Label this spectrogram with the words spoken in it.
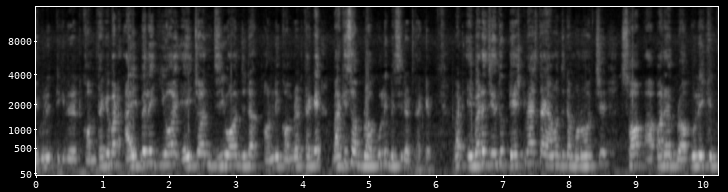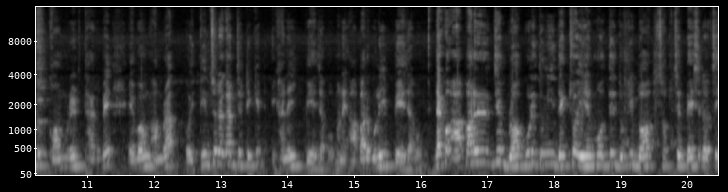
এগুলির টিকিট রেট কম থাকে বাট আইপিএলে কি হয় এইচ ওয়ান জি ওয়ান যেটা অনলি কম রেট থাকে, বাকি সব ব্লকগুলি বেশি রেট থাকে। বাট এবারে যেহেতু টেস্ট ম্যাচ তাই আমার যেটা মনে হচ্ছে, সব আপারের ব্লকগুলি কিন্তু কম রেট থাকবে এবং আমরা ওই তিনশো টাকার যে টিকিট এখানেই পেয়ে যাব মানে আপারগুলিই পেয়ে যাব। দেখো আপারের যে ব্লকগুলি তুমি দেখছ, এর মধ্যে দুটি ব্লক সবচেয়ে বেশ, সেটা হচ্ছে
